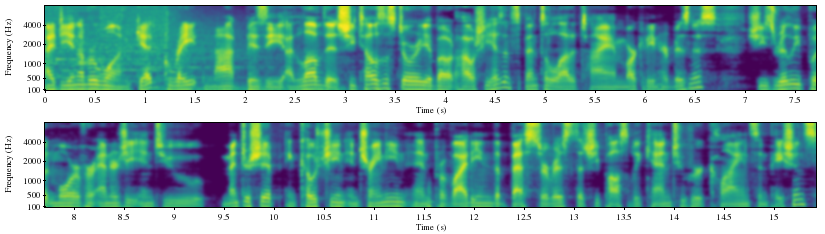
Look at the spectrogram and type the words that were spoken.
Idea number one get great, not busy. I love this. She tells a story about how she hasn't spent a lot of time marketing her business. She's really put more of her energy into mentorship and coaching and training and providing the best service that she possibly can to her clients and patients.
